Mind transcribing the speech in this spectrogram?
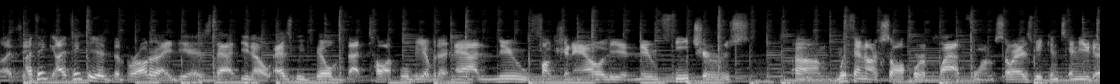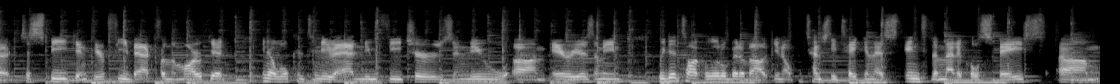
I think. I think I think the the broader idea is that you know as we build Vet Talk, we'll be able to add new functionality and new features um, within our software platform. So as we continue to to speak and hear feedback from the market, you know we'll continue to add new features and new um, areas. I mean, we did talk a little bit about you know potentially taking this into the medical space um,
